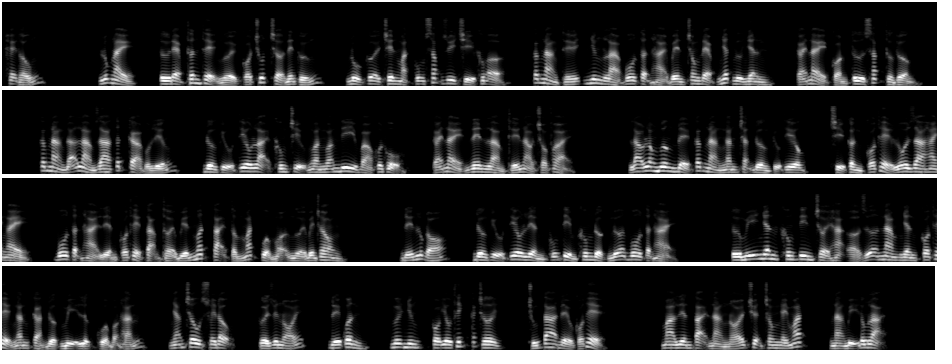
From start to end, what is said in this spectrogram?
Hệ thống lúc này, từ đẹp thân thể người có chút trở nên cứng, nụ cười trên mặt cũng sắp duy trì không ở. Các nàng thế nhưng là vô tận hải bên trong đẹp nhất ngư nhân, cái này còn tư sắc thường thường. Các nàng đã làm ra tất cả vừa liếng, đường cựu tiêu lại không chịu ngoan ngoãn đi vào khuôn khổ, cái này nên làm thế nào cho phải? Lão long vương để các nàng ngăn chặn đường cựu tiêu, chỉ cần có thể lôi ra hai ngày, vô tận hải liền có thể tạm thời biến mất tại tầm mắt của mọi người bên trong. Đến lúc đó, đường cựu tiêu liền cũng tìm không được nữa vô tận hải. Từ mỹ nhân không tin trời hạ ở giữa nam nhân có thể ngăn cản được mị lực của bọn hắn, nhãn châu xoay động cười duyên nói, đế quân, ngươi nhưng có yêu thích cách chơi, chúng ta đều có thể. Mà liên tại nàng nói chuyện trong nháy mắt, nàng bị đông lại.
